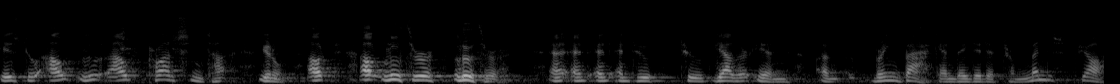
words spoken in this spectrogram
is to out, out you know, out, out Luther, Luther, and, and, and to, to gather in, um, bring back. And they did a tremendous job.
